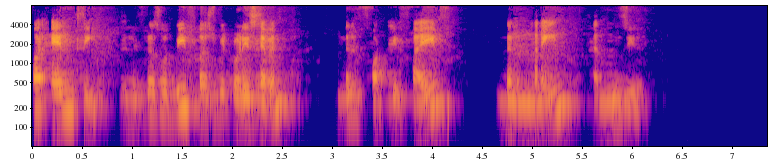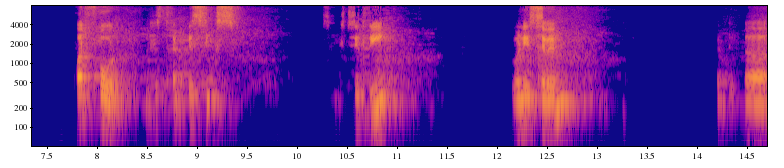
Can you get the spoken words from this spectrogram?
For N3, the difference would be first would be 27, then 45, then 9, and then 0. For 4, it is 36, 63, 27, uh,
